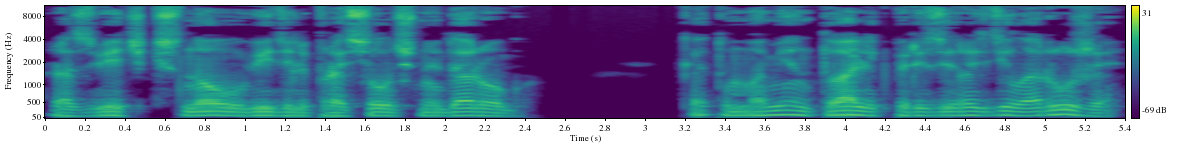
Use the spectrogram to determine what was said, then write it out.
разведчики снова увидели проселочную дорогу. К этому моменту Алик перезарядил оружие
